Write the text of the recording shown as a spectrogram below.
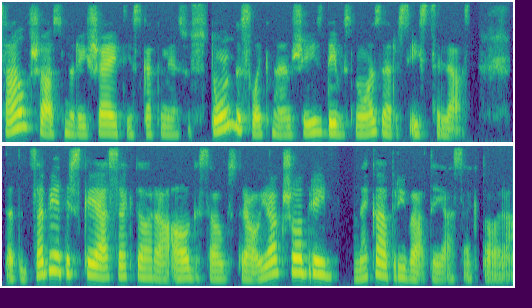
cēlušās, un arī šeit, ja skatāmies uz stundas likmēm, šīs divas nozares izceļās. Tātad sabiedriskajā sektorā algas aug straujāk šobrīd nekā privātajā sektorā.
